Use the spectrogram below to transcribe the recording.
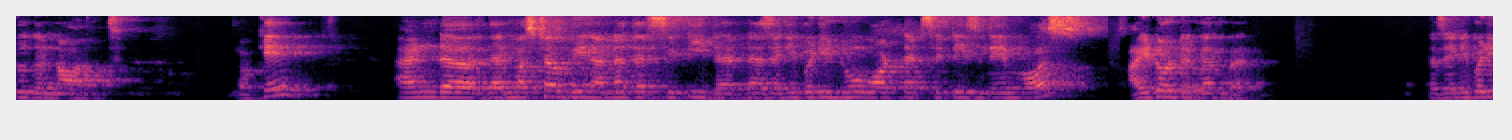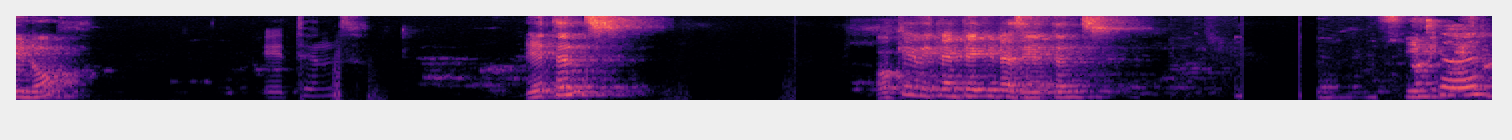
to the north, okay? And uh, there must have been another city there. Does anybody know what that city's name was? I don't remember. Does anybody know? Athens. Athens? Okay, we can take it as Athens. In- Sir, sir,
